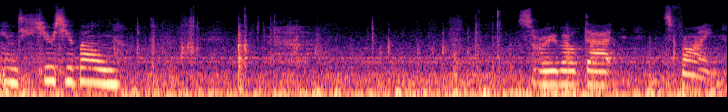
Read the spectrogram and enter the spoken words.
And here's your bone. sorry about that. It's fine.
